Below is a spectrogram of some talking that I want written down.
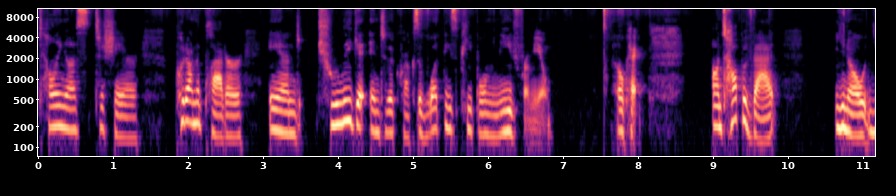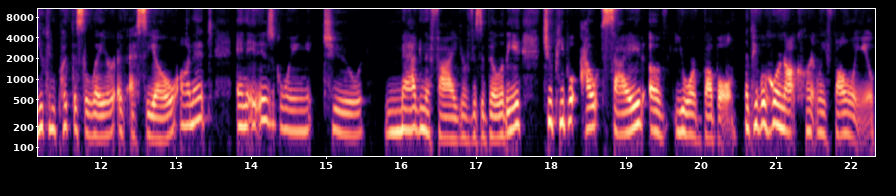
telling us to share, put on a platter and truly get into the crux of what these people need from you. Okay. On top of that, you know, you can put this layer of SEO on it and it is going to magnify your visibility to people outside of your bubble and people who are not currently following you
